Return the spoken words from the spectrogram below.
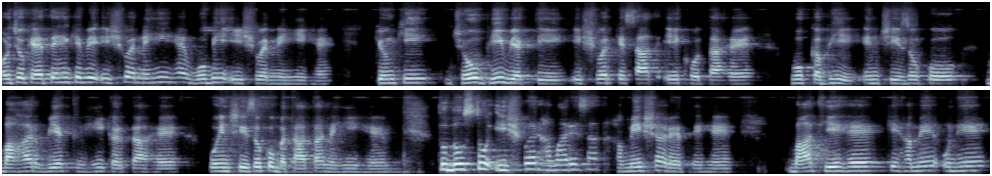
और जो कहते हैं कि वे ईश्वर नहीं है, वो भी ईश्वर नहीं है। क्योंकि जो भी व्यक्ति ईश्वर के साथ एक होता है, वो कभी इन चीज़ों को बाहर व्यक्त नहीं करता है, वो इन चीज़ों को बताता नहीं है। तो दोस्तों, ईश्वर हमारे साथ हमेशा रहते हैं। बात यह है कि हमें उन्हें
